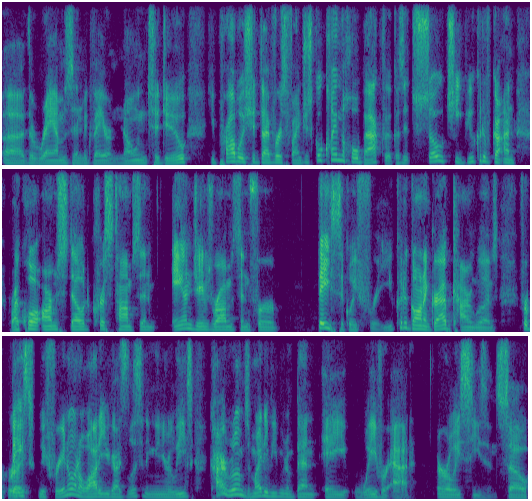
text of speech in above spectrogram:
uh, the Rams and McVay are known to do, you probably should diversify and just go claim the whole backfield because it's so cheap. You could have gotten Ryquell Armstead, Chris Thompson, and James Robinson for basically free. You could have gone and grabbed Kyren Williams for Right. basically free. I know, and a lot of you guys listening in your leagues, Kyren Williams might have even been a waiver ad early season. So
